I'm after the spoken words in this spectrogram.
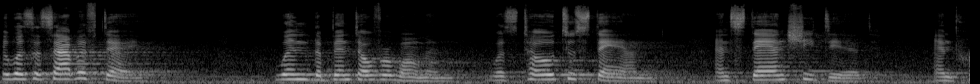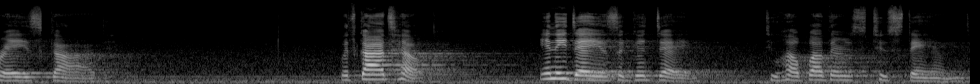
It was a Sabbath day when the bent over woman was told to stand and stand she did and praise God. With God's help, any day is a good day to help others to stand.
